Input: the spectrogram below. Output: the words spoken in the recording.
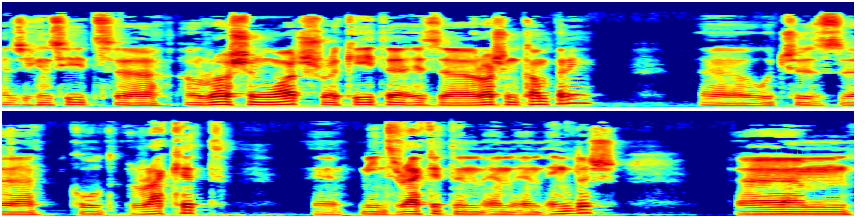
As you can see it's a, Russian watch. Raketa is a Russian company uh, which is uh, called Racket. Uh, means racket in, in, in English. Um,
